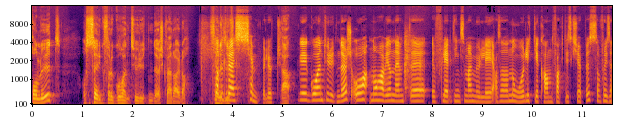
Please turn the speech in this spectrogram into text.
hold ut, og sørg for å gå en tur utendørs hver dag, da. Ja, det tror jeg er kjempelurt. Ja. Gå en tur utendørs. Og nå har vi jo nevnt uh, flere ting som er mulig Altså noe lykke kan faktisk kjøpes, som f.eks.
